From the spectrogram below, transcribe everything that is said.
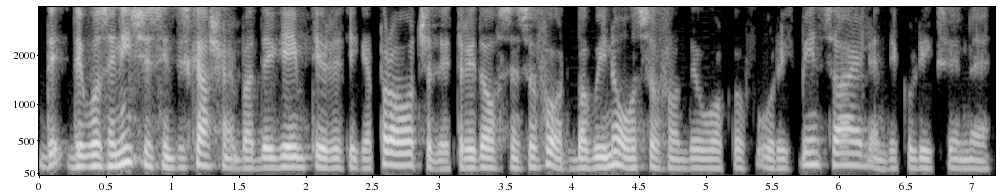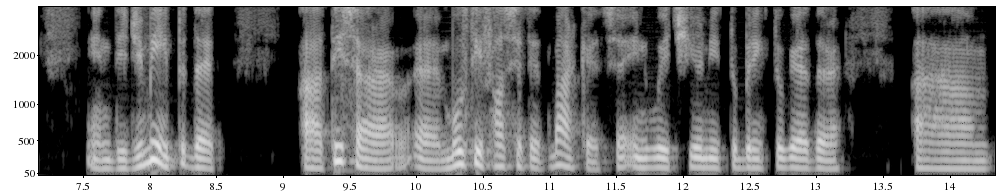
there was an interesting discussion about the game theoretic approach, the trade-offs and so forth, but we know also from the work of Ulrich Bindseil and the colleagues in, uh, in DGMIP that uh, these are uh, multifaceted markets in which you need to bring together um,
